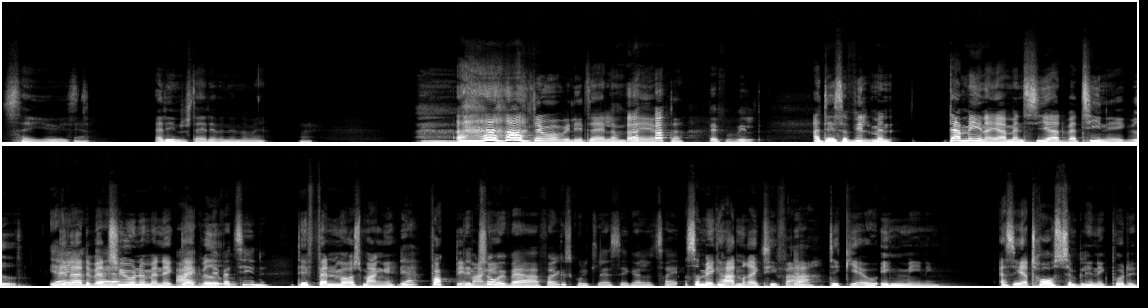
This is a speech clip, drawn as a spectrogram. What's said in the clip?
Seriøst? Ja. Ja. Er det en, du stadig er veninder med? Nej. det må vi lige tale om bagefter. det er for vildt. Og det er så vildt, men der mener jeg, at man siger, at hver tiende ikke ved. Ja, Eller er det hver tyvende, man ikke, der Nej, ikke ved? det er hver tiende. Det er fandme også mange. Ja, Fuck, det er det er mange. to i hver folkeskoleklasse, ikke? Eller tre. Som ikke har den rigtige far. Ja. Det giver jo ingen mening. Altså, jeg tror simpelthen ikke på det.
